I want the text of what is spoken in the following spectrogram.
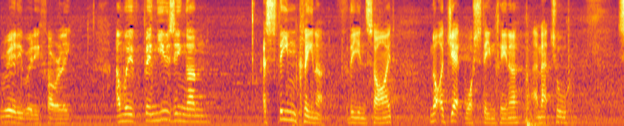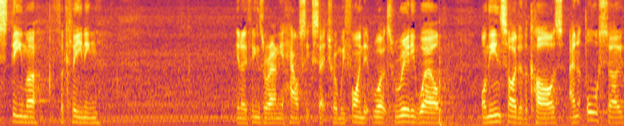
really, really thoroughly. And we've been using um, a steam cleaner for the inside. Not a jet wash steam cleaner, an actual steamer for cleaning you know things around your house etc and we find it works really well on the inside of the cars. And also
